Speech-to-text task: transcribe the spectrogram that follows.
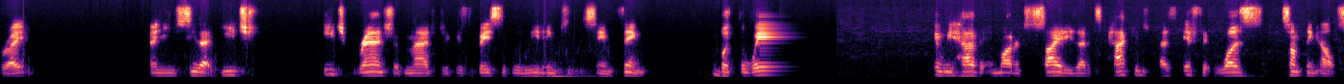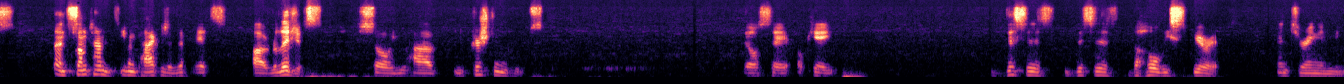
right, and you see that each each branch of magic is basically leading to the same thing, but the way we have it in modern society that it's packaged as if it was something else and sometimes it's even packaged as if it's uh, religious. So you have in Christian groups, they'll say, okay, this is this is the Holy Spirit entering in me,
